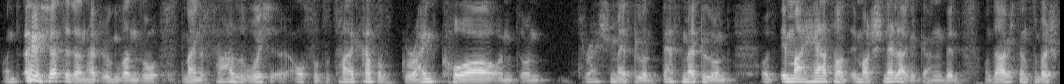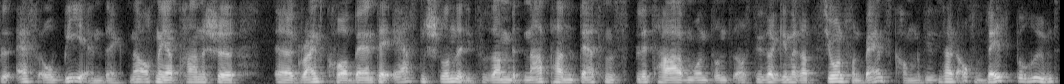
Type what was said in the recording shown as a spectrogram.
Und ich hatte dann halt irgendwann so meine Phase, wo ich auch so total krass auf Grindcore und, und Thrash Metal und Death Metal und, und immer härter und immer schneller gegangen bin. Und da habe ich dann zum Beispiel SOB entdeckt, ne? auch eine japanische äh, Grindcore-Band der ersten Stunde, die zusammen mit Napalm Death einen Split haben und, und aus dieser Generation von Bands kommen. Und die sind halt auch weltberühmt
